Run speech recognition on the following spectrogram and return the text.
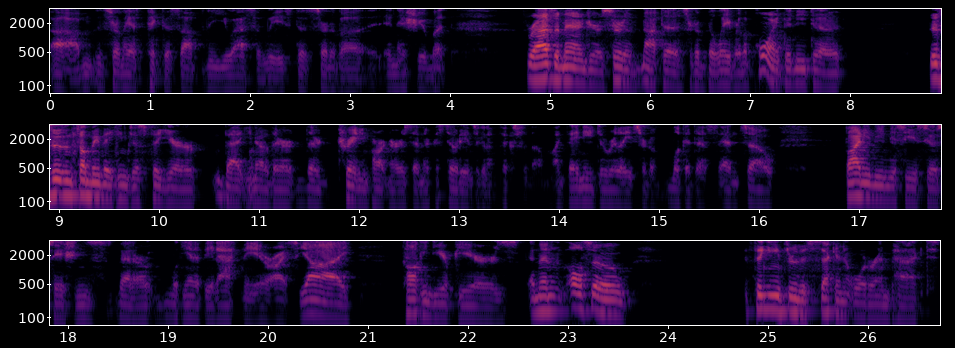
um, certainly has picked this up in the U.S. at least as sort of a an issue, but for asset managers, sort of not to sort of belabor the point, they need to. This isn't something they can just figure that you know their their trading partners and their custodians are going to fix for them. Like they need to really sort of look at this, and so finding the industry associations that are looking at it, be it AFME or ICI, talking to your peers, and then also thinking through the second order impact.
